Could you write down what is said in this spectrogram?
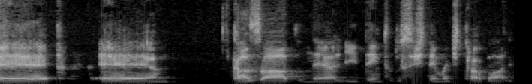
é, é, casado, né, ali dentro do sistema de trabalho.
